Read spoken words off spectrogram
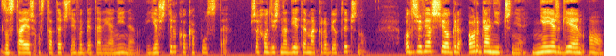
zostajesz ostatecznie wegetarianinem, jesz tylko kapustę, przechodzisz na dietę makrobiotyczną, odżywiasz się organicznie, nie jesz GMO,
